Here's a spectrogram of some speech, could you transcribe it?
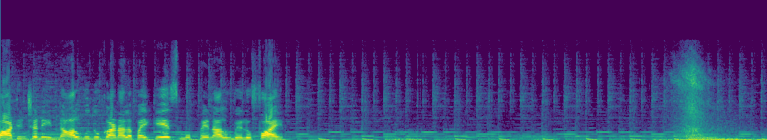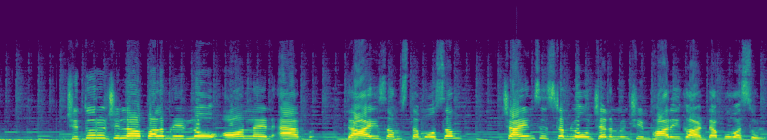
పాటించని నాలుగు దుకాణాలపై కేసు ముప్పై నాలుగు వేలు ఫైన్. చిత్తూరు జిల్లా పలమనేరులో ఆన్లైన్ యాప్ డాయ్ సంస్థ మోసం. చైన్ సిస్టంలో జనం నుంచి భారీగా డబ్బు వసూలు.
